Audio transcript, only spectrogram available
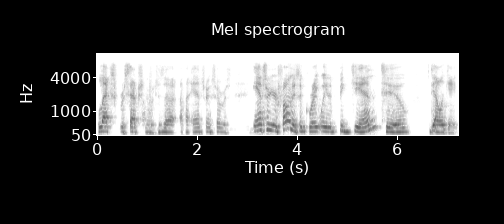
Lex reception, which is a, a answering service, answer your phone is a great way to begin to delegate,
